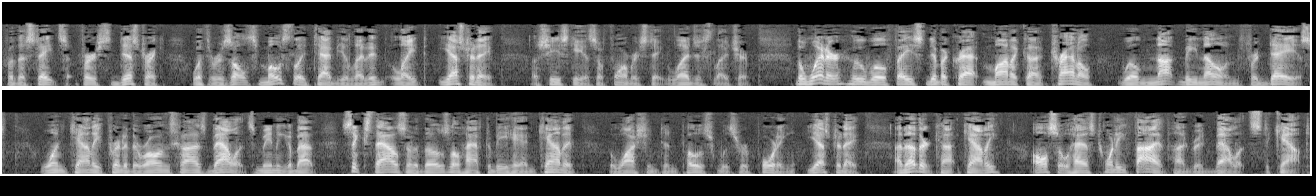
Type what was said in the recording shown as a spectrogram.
for the state's first district, with results mostly tabulated late yesterday. Olszewski is a former state legislature. The winner, who will face Democrat Monica Tranel, will not be known for days. One county printed the wrong size ballots, meaning about 6,000 of those will have to be hand counted. The Washington Post was reporting yesterday. Another co- county also has 2,500 ballots to count.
